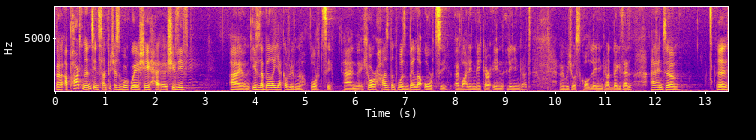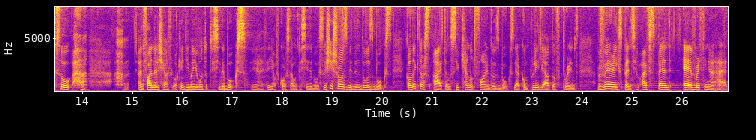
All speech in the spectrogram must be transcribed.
uh, apartment in St. Petersburg where she, she lived um, Isabella Yakovlevna Ortsi, and her husband was Bela Ortsi, a violin maker in Leningrad, uh, which was called Leningrad back then. And um, uh, so, and finally she asked, okay, Dima, you wanted to see the books? Yeah, yeah, of course I want to see the books. So she shows me the, those books. Collector's items, you cannot find those books. They are completely out of print, very expensive. I've spent everything I had,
